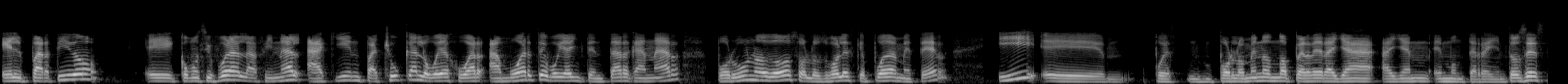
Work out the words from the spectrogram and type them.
el partido eh, como si fuera la final aquí en Pachuca, lo voy a jugar a muerte, voy a intentar ganar por uno, dos o los goles que pueda meter y eh, pues por lo menos no perder allá, allá en, Monterrey. Entonces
